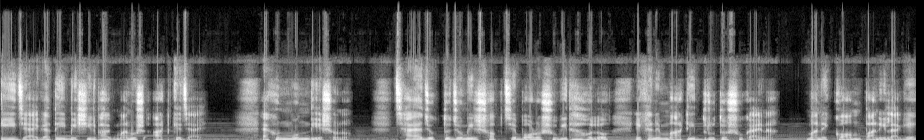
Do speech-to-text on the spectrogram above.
এই জায়গাতেই বেশিরভাগ মানুষ আটকে যায়। এখন মন দিয়ে শোনো, ছায়াযুক্ত জমির সবচেয়ে বড় সুবিধা হলো এখানে মাটি দ্রুত শুকায় না। মানে কম পানি লাগে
